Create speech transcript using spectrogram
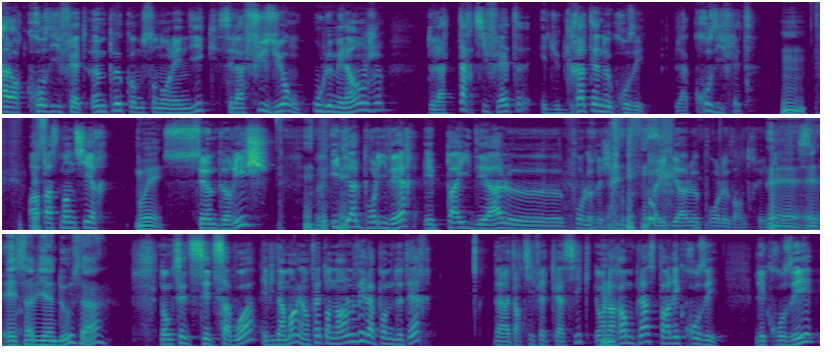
Alors, croziflette, un peu comme son nom l'indique, c'est la fusion ou le mélange de la tartiflette et du gratin de crozet. La croziflette. Hmm. On va pas se mentir, Oui. c'est un peu riche, euh, idéal pour l'hiver et pas idéal euh, pour le régime, pas idéal pour le ventre. Et, et- et ça vient d'où ça? Donc c'est de Savoie, évidemment, et en fait on a enlevé la pomme de terre dans la tartiflette classique et on la remplace par les crozets. Les crozets,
